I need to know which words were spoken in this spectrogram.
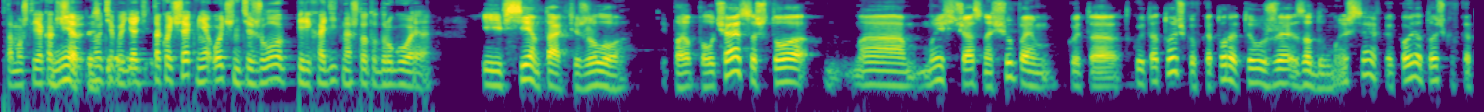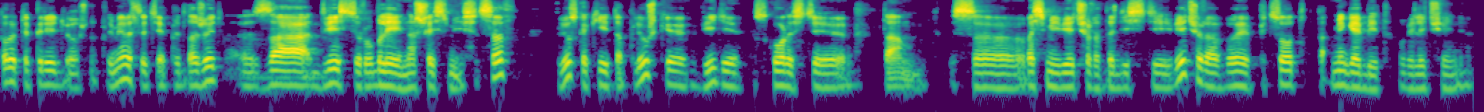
Потому что я как Нет, человек, ну типа, я такой человек, мне очень тяжело переходить на что-то другое. И всем так тяжело. И получается, что а, мы сейчас нащупаем какую-то какую точку, в которой ты уже задумаешься, и в какую-то точку, в которую ты перейдешь. Например, если тебе предложить э, за 200 рублей на 6 месяцев, плюс какие-то плюшки в виде скорости там с 8 вечера до 10 вечера в 500 там, мегабит увеличения.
